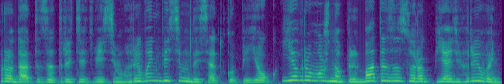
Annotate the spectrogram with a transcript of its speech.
продати за 38 гривень 80 копійок. Євро можна придбати за 45 гривень,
